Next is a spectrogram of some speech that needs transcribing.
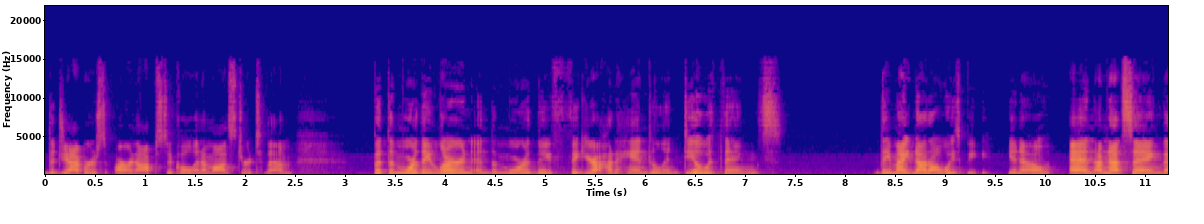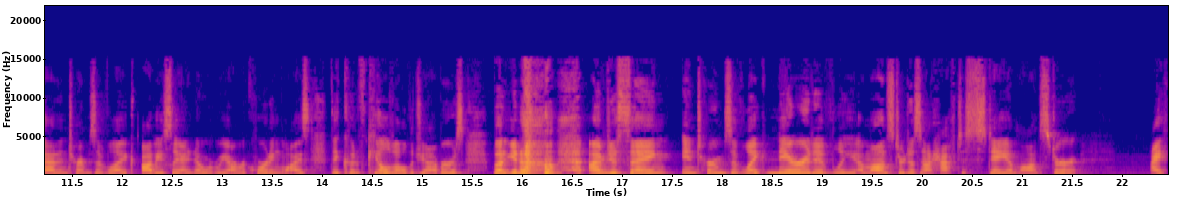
the jabbers are an obstacle and a monster to them. But the more they learn and the more they figure out how to handle and deal with things, they might not always be, you know? And I'm not saying that in terms of like, obviously, I know where we are recording wise. They could have killed all the jabbers, but you know, I'm just saying in terms of like narratively, a monster does not have to stay a monster. I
